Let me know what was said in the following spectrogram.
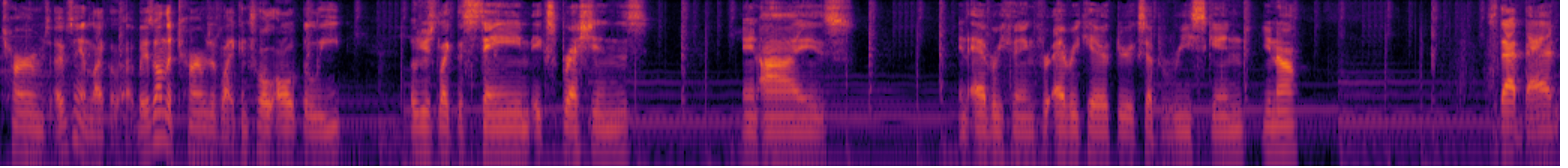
terms I'm saying like a lot, but it's on the terms of like control alt delete of just like the same expressions and eyes and everything for every character except reskinned, you know? Is that bad?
